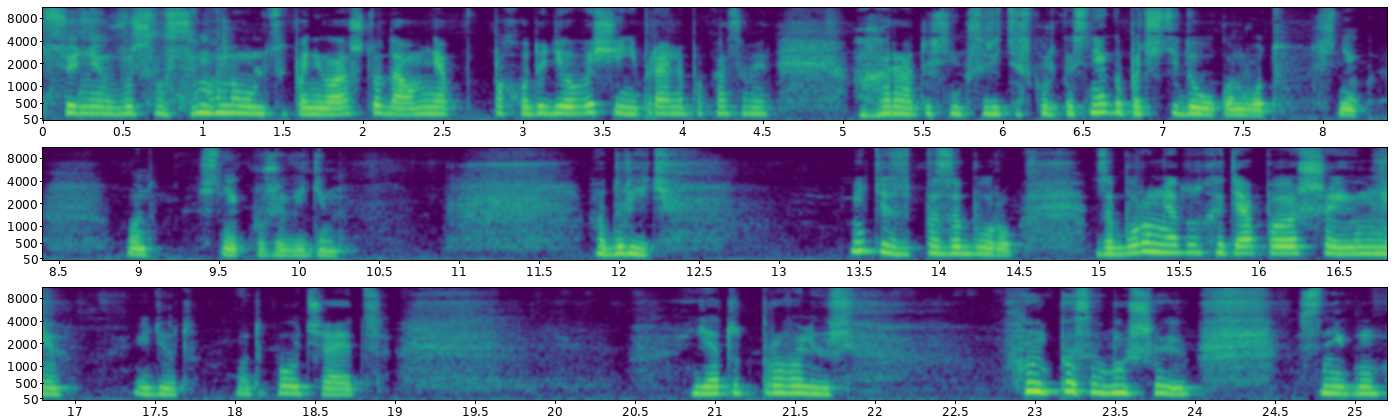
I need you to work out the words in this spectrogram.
сегодня вышла сама на улицу, поняла, что да, у меня по ходу дела вообще неправильно показывает. А градусник, смотрите, сколько снега, почти до окон, вот снег. Вон, снег уже виден. Одурить. Видите, по забору. Забор у меня тут хотя по шее у меня идет. Вот и получается. Я тут провалюсь по саму шею снегу.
